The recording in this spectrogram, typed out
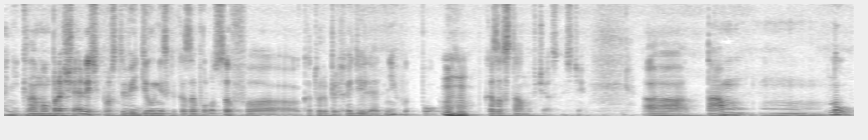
они к нам обращались, просто видел несколько запросов, э, которые приходили от них вот по Мгм. Казахстану в частности. А, там, ну,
